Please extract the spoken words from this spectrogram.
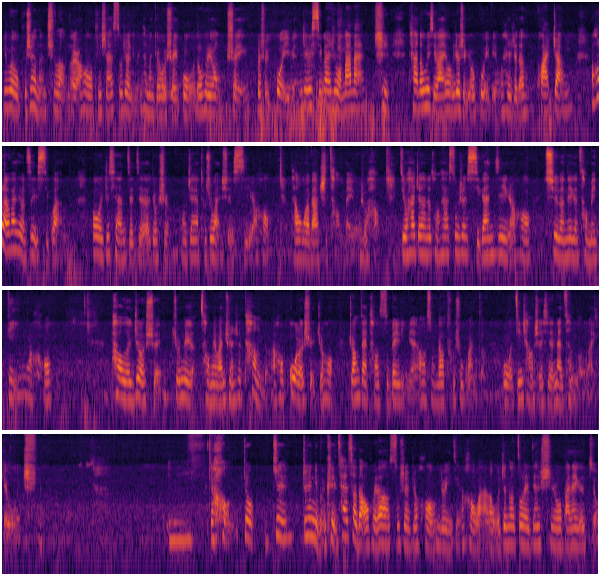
因为我不是很能吃冷的，然后我平时在宿舍里面，他们给我水果，我都会用水热水过一遍。这个习惯是我妈妈，是她都会喜欢用热水给我过一遍。我还觉得很夸张，然后后来我发现我自己习惯了。包括之前姐姐就是我之前在图书馆学习，然后她问我要不要吃草莓，我说好。结果她真的就从她宿舍洗干净，然后去了那个草莓地，然后。泡了热水，就那个草莓完全是烫的，然后过了水之后装在陶瓷杯里面，然后送到图书馆的我经常学习的那层楼来给我吃。嗯，然后就据就是你们可以猜测到，我回到宿舍之后就已经喝完了。我真的做了一件事，我把那个酒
